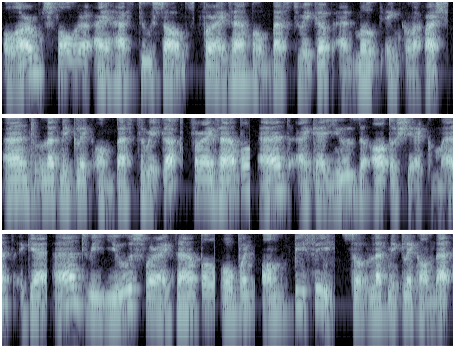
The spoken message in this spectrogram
alarms folder I have two sounds. For example, best wake up and milk ink lavage and let me click on best to wake up for example. And I can use the auto share command again. And we use for example open on PC so let me click on that.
